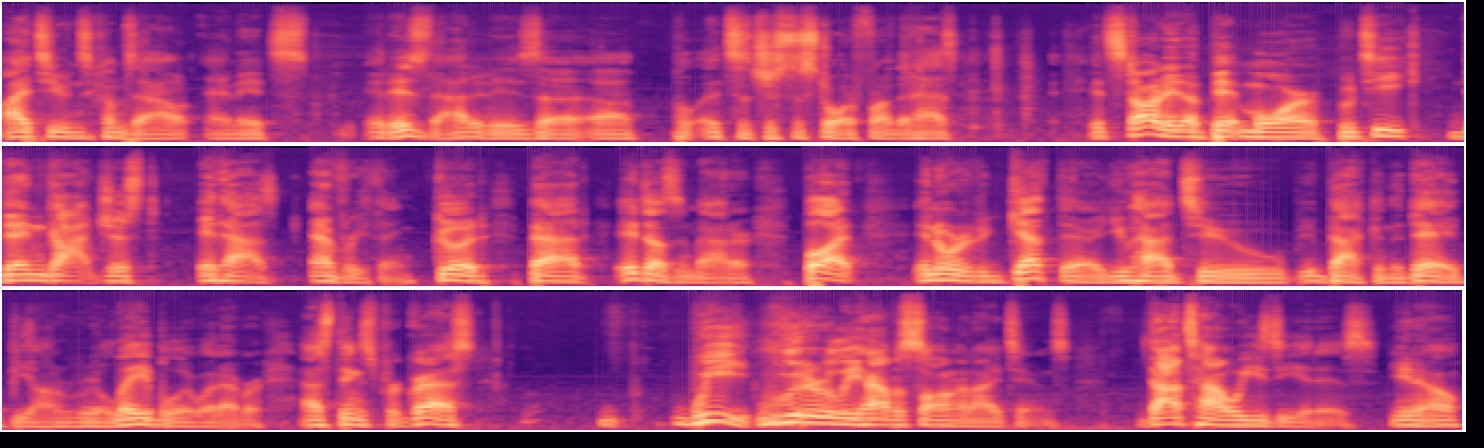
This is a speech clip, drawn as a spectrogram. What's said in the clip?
iTunes comes out and it's it is that it is a, a it's just a storefront that has it started a bit more boutique, then got just it has everything good, bad, it doesn't matter. But in order to get there, you had to back in the day be on a real label or whatever. As things progress, we literally have a song on iTunes. That's how easy it is, you know?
